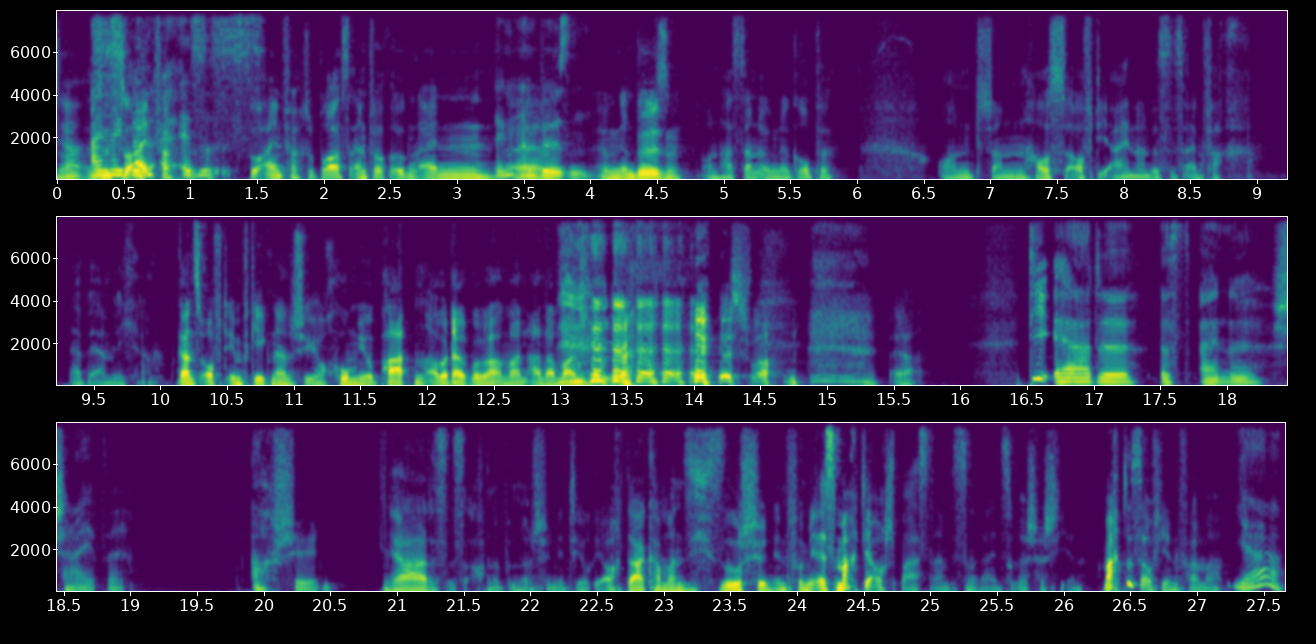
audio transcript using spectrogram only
Ja, es Eine ist so Be- einfach. also es ist so einfach. Du brauchst einfach irgendeinen Irgendeinen Bösen. Irgendeinen Bösen und hast dann irgendeine Gruppe. Und dann haust du auf die ein und das ist einfach erbärmlich. Ja. Ganz oft Impfgegner natürlich auch Homöopathen, aber darüber haben wir ein andermal gesprochen. Ja. Die Erde ist eine Scheibe. Auch schön. ja, das ist auch eine wunderschöne Theorie. Auch da kann man sich so schön informieren. Es macht ja auch Spaß, da ein bisschen rein zu recherchieren. Macht es auf jeden Fall mal. Ja.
